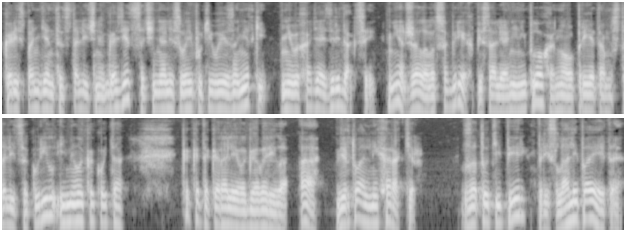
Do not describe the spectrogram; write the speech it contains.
Корреспонденты столичных газет сочиняли свои путевые заметки, не выходя из редакции. Нет, жаловаться грех, писали они неплохо, но при этом столица Курил имела какой-то, как эта королева говорила, а, виртуальный характер. Зато теперь прислали поэта,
